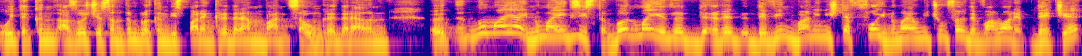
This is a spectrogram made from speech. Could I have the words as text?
uite, când ați văzut ce se întâmplă când dispare încrederea în bani sau încrederea în, nu mai ai, nu mai există. Bă, nu mai devin banii niște foi, nu mai au niciun fel de valoare. De ce?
